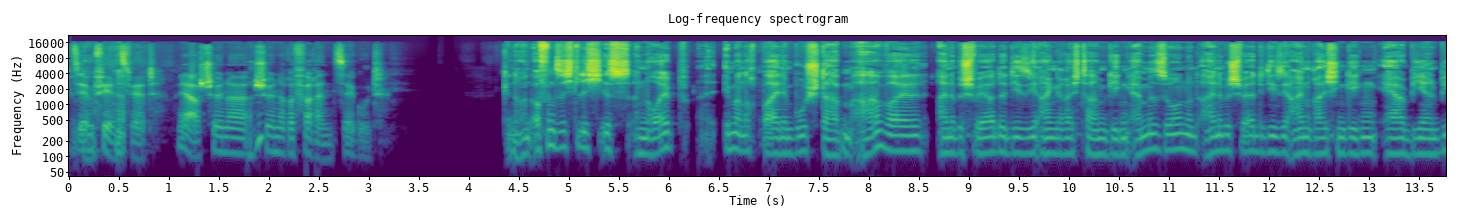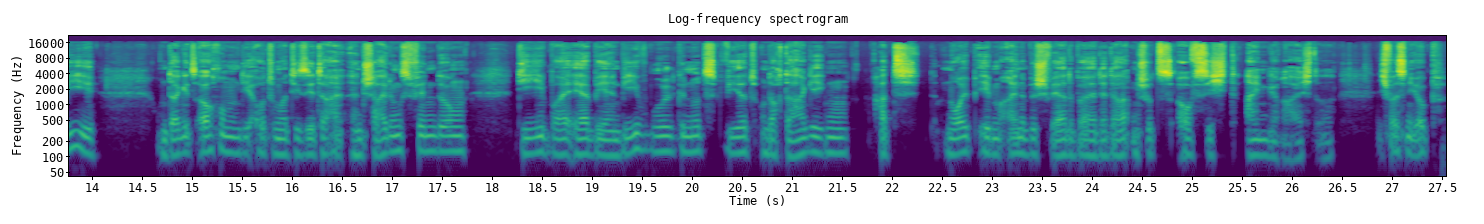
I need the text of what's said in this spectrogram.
Sehr genau. empfehlenswert. Ja, ja schöne, mhm. schöne Referenz. Sehr gut. Genau, und offensichtlich ist Neub immer noch bei dem Buchstaben A, weil eine Beschwerde, die sie eingereicht haben gegen Amazon und eine Beschwerde, die sie einreichen gegen Airbnb. Und da geht es auch um die automatisierte Entscheidungsfindung, die bei Airbnb wohl genutzt wird. Und auch dagegen hat Neub eben eine Beschwerde bei der Datenschutzaufsicht eingereicht. Also ich weiß nicht, ob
